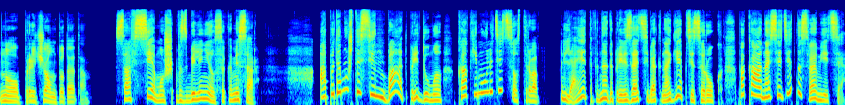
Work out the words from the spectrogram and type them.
«Ну, при чем тут это?» Совсем уж взбеленился комиссар а потому что Синбад придумал, как ему улететь с острова. Для этого надо привязать себя к ноге птицы рук, пока она сидит на своем яйце.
